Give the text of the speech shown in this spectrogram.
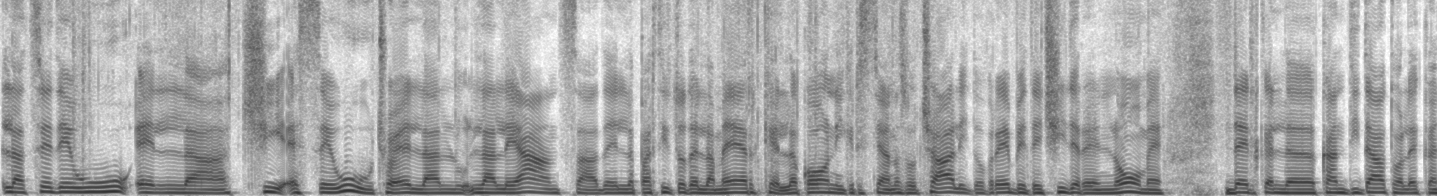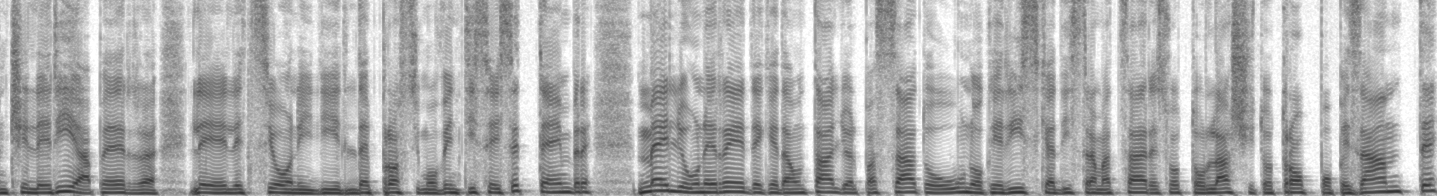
la CDU e la CSU, cioè la, l'alleanza del partito della Merkel con i cristiani sociali, dovrebbe decidere il nome del candidato alla cancelleria per le elezioni di, del prossimo 26 settembre. Meglio un erede che dà un taglio al passato o uno che rischia di stramazzare sotto un lascito troppo pesante.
